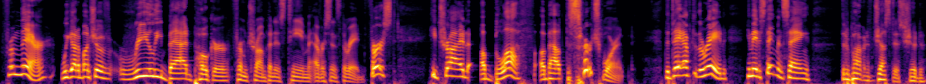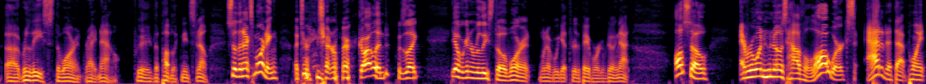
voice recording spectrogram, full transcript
from there, we got a bunch of really bad poker from Trump and his team ever since the raid. First, he tried a bluff about the search warrant. The day after the raid, he made a statement saying the Department of Justice should uh, release the warrant right now. The public needs to know. So the next morning, Attorney General Merrick Garland was like, yeah, we're going to release the warrant whenever we get through the paperwork of doing that. Also, everyone who knows how the law works added at that point,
